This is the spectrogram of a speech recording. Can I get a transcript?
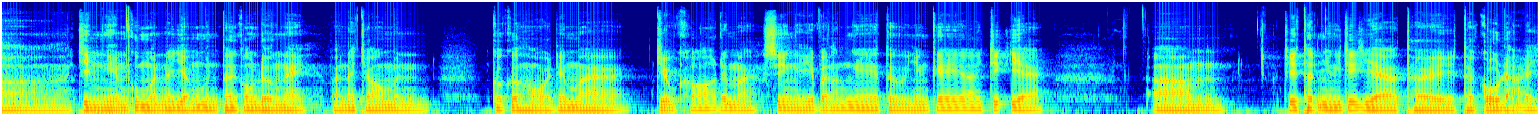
uh, chiêm nghiệm của mình nó dẫn mình tới con đường này và nó cho mình có cơ hội để mà chịu khó để mà suy nghĩ và lắng nghe từ những cái uh, triết gia. Um, trí thích những cái triết gia thời thời cổ đại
